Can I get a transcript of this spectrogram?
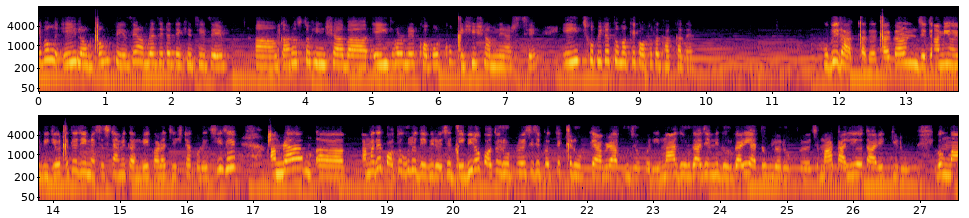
এবং এই লকডাউন ফেজে আমরা যেটা দেখেছি যে আহ, গার্হস্থ্য হিংসা বা এই ধরনের খবর খুব বেশি সামনে আসছে। এই ছবিটা তোমাকে কতটা ধাক্কা দেয়? খুবই ধাক্কা দেয়। তার কারণ যেটা আমি ওই ভিডিওটাতে যে মেসেজটা আমি কনভে করার চেষ্টা করেছি যে আমরা আমাদের কতগুলো দেবী রয়েছে, দেবীরও কত রূপ রয়েছে যে প্রত্যেকটা রূপকে আমরা পুজো করি। মা দুর্গা যেমনি দুর্গারই এতগুলো রূপ রয়েছে, মা কালীও তার একটি রূপ। এবং মা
